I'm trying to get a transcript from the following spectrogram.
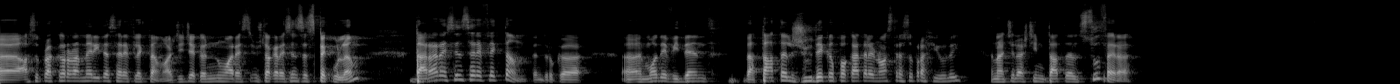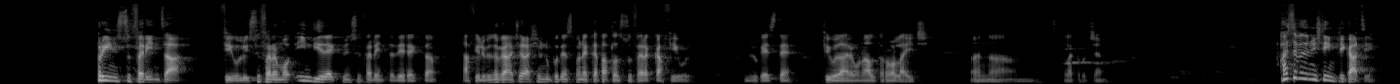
asupra cărora merită să reflectăm. Aș zice că nu, are, nu știu dacă are sens să speculăm, dar are sens să reflectăm, pentru că uh, în mod evident, da, Tatăl judecă păcatele noastre asupra Fiului, în același timp Tatăl suferă prin suferința Fiului, suferă în mod indirect prin suferința directă a Fiului. Pentru că în același timp nu putem spune că Tatăl suferă ca Fiul. Pentru că este, Fiul are un alt rol aici, în, uh, la cruce. Hai să vedem niște implicații.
